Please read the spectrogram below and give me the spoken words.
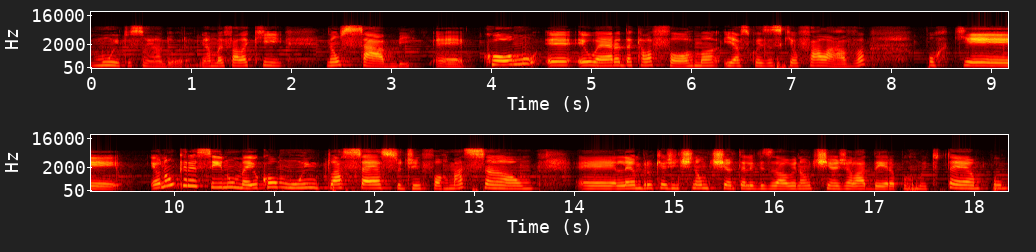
Muito sonhadora. Minha mãe fala que não sabe é, como eu era daquela forma e as coisas que eu falava, porque eu não cresci no meio com muito acesso de informação. É, lembro que a gente não tinha televisão e não tinha geladeira por muito tempo.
